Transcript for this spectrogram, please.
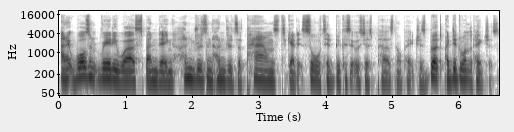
And it wasn't really worth spending hundreds and hundreds of pounds to get it sorted because it was just personal pictures. But I did want the pictures.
